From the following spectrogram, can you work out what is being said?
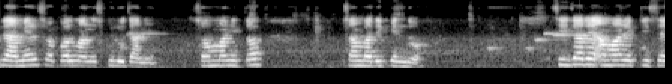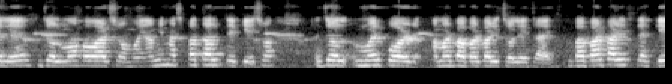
গ্রামের সকল মানুষগুলো জানে সম্মানিত সাংবাদিকবৃন্দ সিজারে আমার একটি ছেলে জন্ম হওয়ার সময় আমি হাসপাতাল থেকে জন্মের পর আমার বাবার বাড়ি চলে যাই। বাবার বাড়ি থেকে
